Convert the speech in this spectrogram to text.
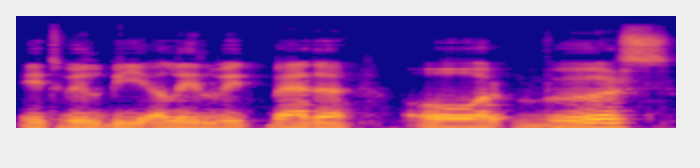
it will be a little bit better or worse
